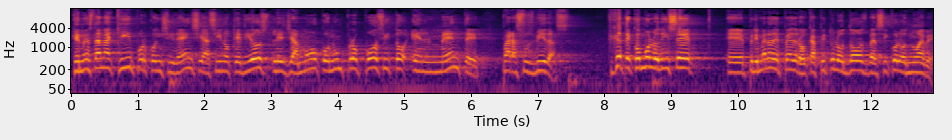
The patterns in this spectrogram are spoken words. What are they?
que no están aquí por coincidencia, sino que Dios les llamó con un propósito en mente para sus vidas. Fíjate cómo lo dice eh, Primera de Pedro, capítulo 2, versículo 9.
